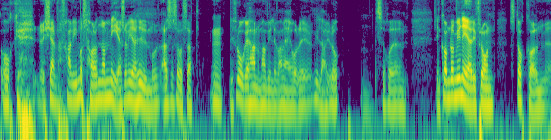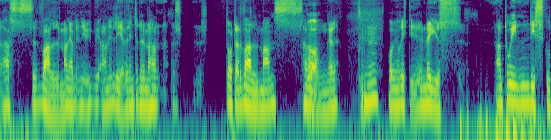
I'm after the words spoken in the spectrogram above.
och jag kände fan vi måste ha någon mer som gör humor. Alltså så, så att Mm. vi frågade han om han ville vara med och det ville han ju då. Så, eh, sen kom de ju ner ifrån Stockholm, Hasse Wallman, jag inte, han lever inte nu men han startade Wallmans salonger. Mm. var ju en riktig nöjes... Han tog in disco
